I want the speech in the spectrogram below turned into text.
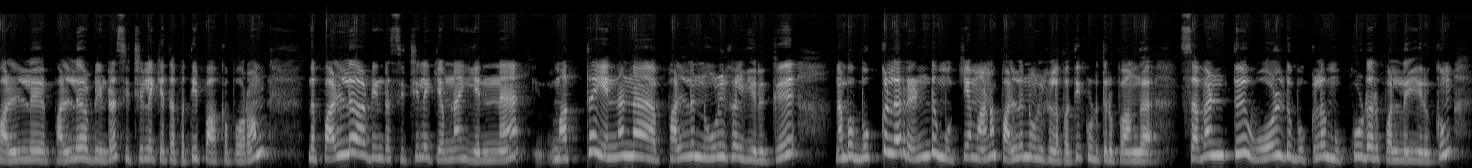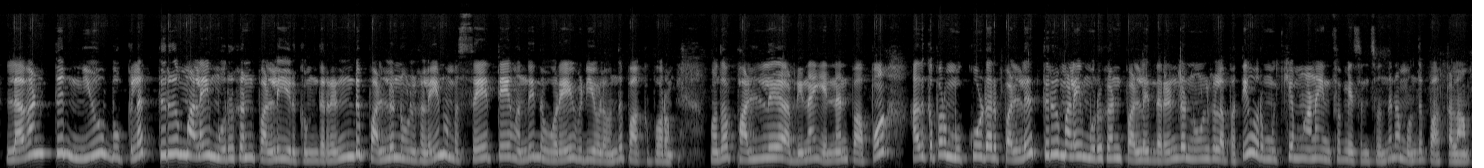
பல்லு பல்லு அப்படின்ற சிற்றிலக்கியத்தை பற்றி பார்க்க போகிறோம் இந்த பல்லு அப்படின்ற சிற்றிலக்கியம்னா என்ன? மற்ற என்னென்ன பல்லு நூல்கள் இருக்குது நம்ம புக்கில் ரெண்டு முக்கியமான பல்லு நூல்களை பற்றி கொடுத்துருப்பாங்க. செவன்த்து ஓல்டு புக்கில் முக்கூடர் பல்லு இருக்கும். லெவன்த்து நியூ புக்கில் திருமலை முருகன் பல்லு இருக்கும். இந்த ரெண்டு பல்லு நூல்களையும் நம்ம சேர்த்தே வந்து இந்த ஒரே வீடியோவில் வந்து பார்க்க போகிறோம் மொதல் பல்லு அப்படின்னா என்னன்னு பார்ப்போம். அதுக்கப்புறம் முக்கூடர் பல்லு திருமலை முருகன் பல்லு இந்த ரெண்டு நூல்களை பற்றி ஒரு முக்கியமான இன்ஃபர்மேஷன்ஸ் வந்து நம்ம வந்து பார்க்கலாம்.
